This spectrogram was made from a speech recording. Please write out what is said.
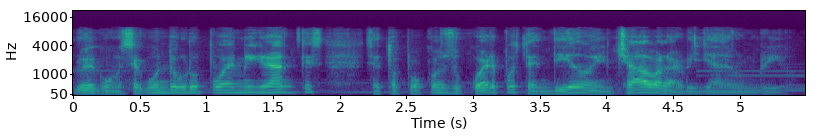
Luego un segundo grupo de migrantes se topó con su cuerpo tendido e hinchado a la orilla de un río.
